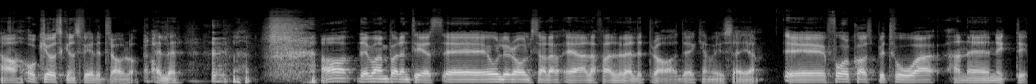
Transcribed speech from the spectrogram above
ja, och kuskens fel i travlopp, ja. eller? Ja, det var en parentes. Eh, Olle Rolls är i alla fall väldigt bra, det kan vi ju säga. Eh, Forecast blir tvåa, han är nyttig.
